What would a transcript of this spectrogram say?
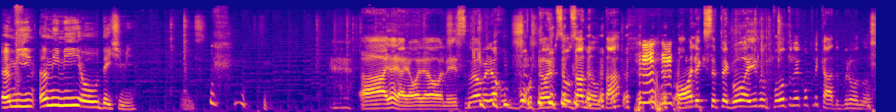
Ame- Ame-me ou deixe-me. É isso. Ai, ai, ai, olha, olha, esse não é o melhor bordão aí pra você usar, não, tá? Olha que você pegou aí num ponto meio complicado, Bruno.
